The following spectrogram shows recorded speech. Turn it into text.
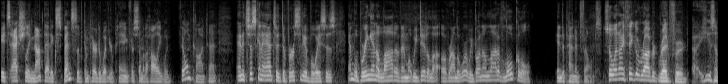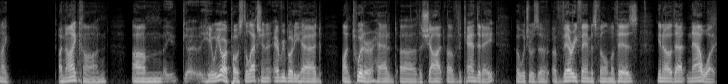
it's actually not that expensive compared to what you're paying for some of the Hollywood film content. And it's just going to add to a diversity of voices, and we'll bring in a lot of, and what we did a lot around the world, we brought in a lot of local independent films. So when I think of Robert Redford, uh, he's an an icon. Um, here we are post election, and everybody had on Twitter had uh, the shot of the candidate, uh, which was a, a, very famous film of his. You know that now what?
